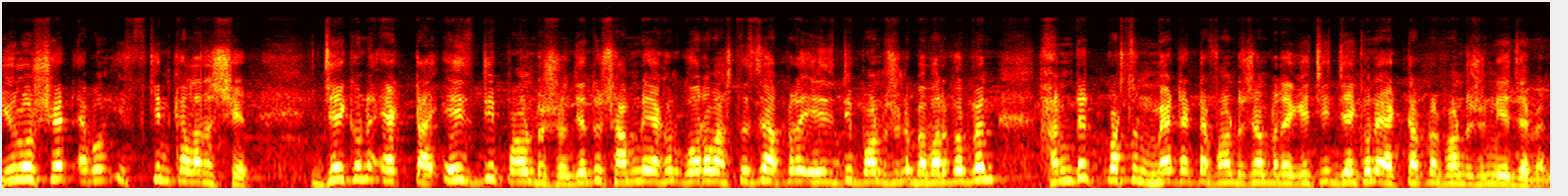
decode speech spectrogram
ইয়েলো শেড এবং স্কিন কালারের শেড যে কোনো একটা এইচডি ফাউন্ডেশন যেহেতু সামনে এখন গরম আসতেছে, আপনারা এইচডি ফাউন্ডেশন ব্যবহার করবেন। হান্ড্রেড পার্সেন্ট ম্যাট একটা ফাউন্ডেশন আমরা রেখেছি যে কোনো একটা আপনার ফাউন্ডেশন নিয়ে যাবেন।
